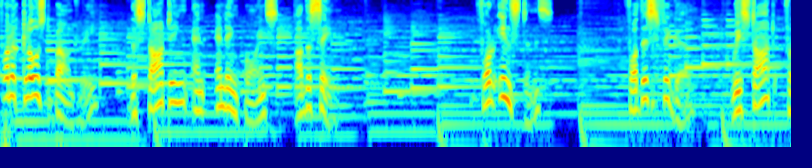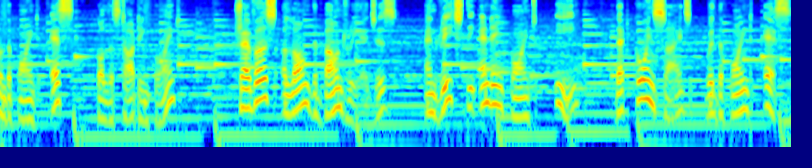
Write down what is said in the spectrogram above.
For a closed boundary, the starting and ending points are the same. For instance, for this figure, we start from the point S called the starting point, traverse along the boundary edges and reach the ending point E that coincides with the point S.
